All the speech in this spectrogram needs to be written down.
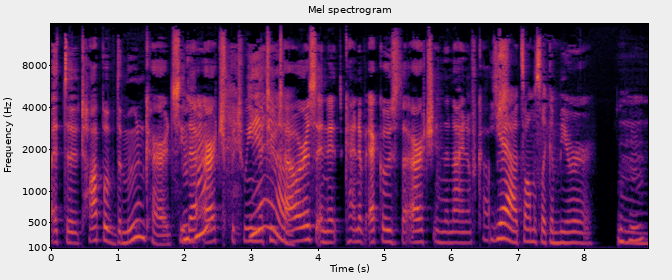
at the top of the moon card. See that arch between the two Mm-hmm. Towers? And it kind of echoes the arch in the nine of cups. Yeah, it's almost like a mirror. hmm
